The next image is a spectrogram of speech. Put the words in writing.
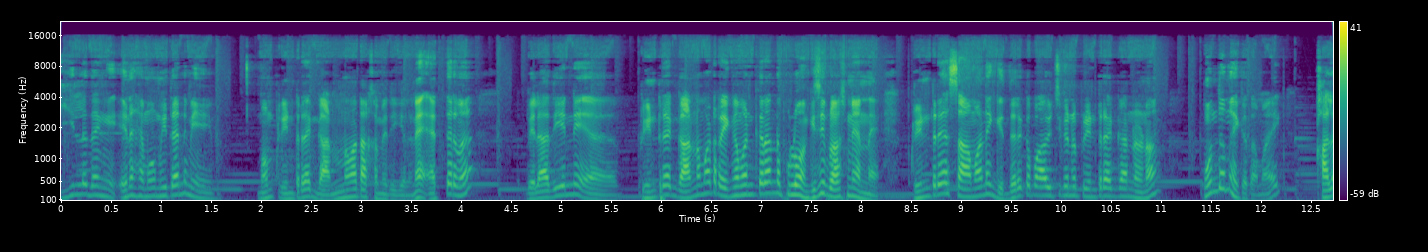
ගිල්ල දැන් එන හැමෝම හිතන්න මේ මම පින්ටරක් ගන්නවට කමති කියලන ඇත්තරම වෙලා තියන්නේ පින්ටරක් ගන්නමට රෙකමන් කරන්න පුළුවන් කිසි ප්‍රශ්නයන්න පින්ටරය සාමානය ගෙදරක පාවිච්චි කන පින්ටරක් ගන්නන හොඳම එක තමයි කල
